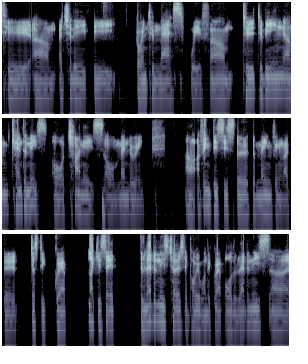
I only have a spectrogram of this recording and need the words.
to um, actually be going to mass with um, to to be in um, Cantonese or Chinese or Mandarin. Uh, I think this is the the main thing, like the just to grab, like you said, the Lebanese church, they probably want to grab all the Lebanese uh,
